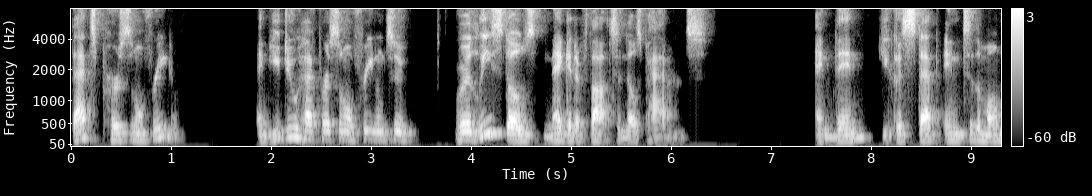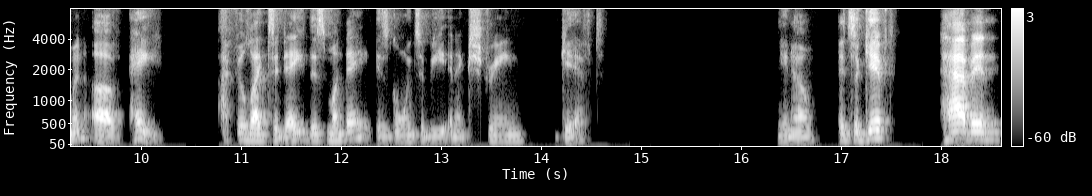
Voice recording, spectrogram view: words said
That's personal freedom. And you do have personal freedom to release those negative thoughts and those patterns. And then you could step into the moment of, hey, I feel like today, this Monday, is going to be an extreme gift. You know, it's a gift having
